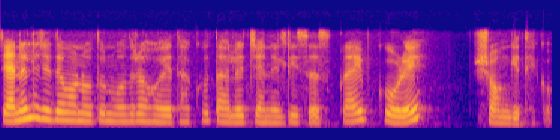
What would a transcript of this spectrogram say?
চ্যানেলে যদি আমার নতুন বন্ধুরা হয়ে থাকো তাহলে চ্যানেলটি সাবস্ক্রাইব করে সঙ্গে থেকো।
